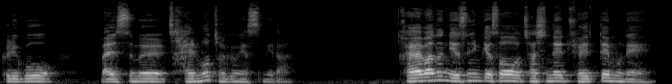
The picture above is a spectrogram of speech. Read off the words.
그리고 말씀을 잘못 적용했습니다. 가야바는 예수님께서 자신의 죄 때문에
